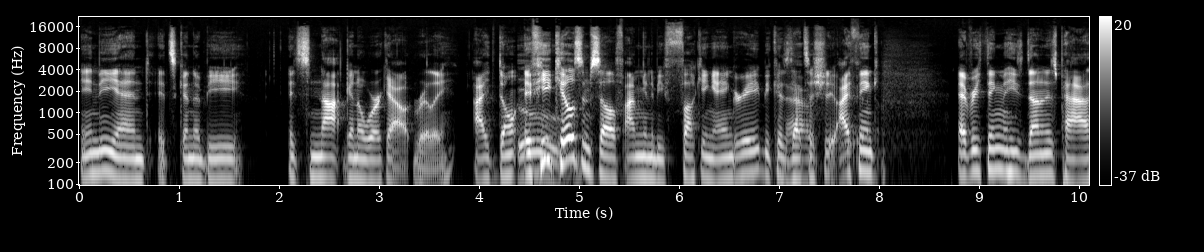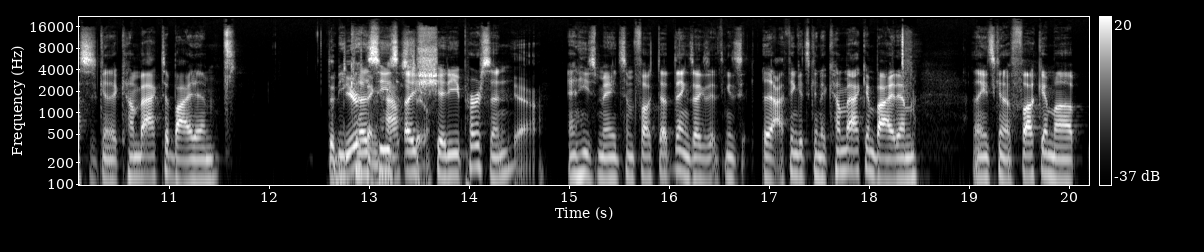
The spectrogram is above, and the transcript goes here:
in the end, it's going to be, it's not going to work out really. I don't, if he kills himself, I'm going to be fucking angry because that's a shit. I think everything that he's done in his past is going to come back to bite him the because he's a to. shitty person. Yeah. and he's made some fucked up things. I think it's, I think it's going to come back and bite him. I think it's going to fuck him up,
